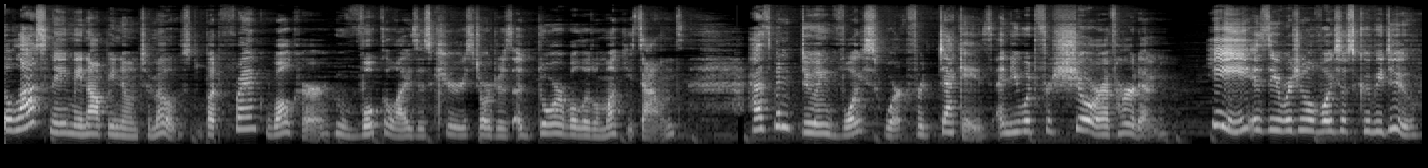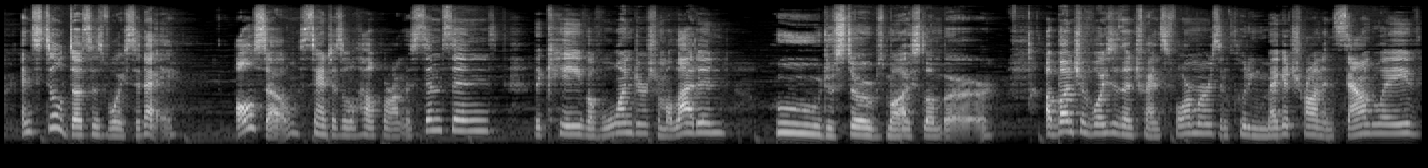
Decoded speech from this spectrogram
The last name may not be known to most, but Frank Welker, who vocalizes Curious George's adorable little monkey sounds, has been doing voice work for decades, and you would for sure have heard him. He is the original voice of Scooby Doo and still does his voice today. Also, Santa's little helper on The Simpsons, The Cave of Wonders from Aladdin, Who Disturbs My Slumber? A bunch of voices in Transformers, including Megatron and Soundwave,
